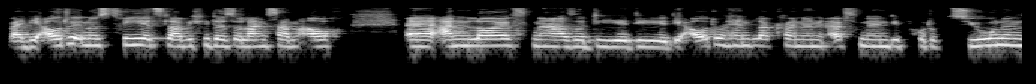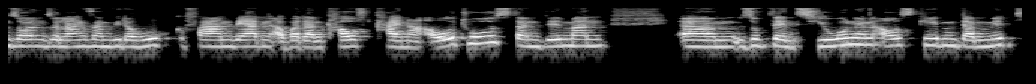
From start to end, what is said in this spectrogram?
weil die Autoindustrie jetzt, glaube ich, wieder so langsam auch äh, anläuft. Ne? Also die, die, die Autohändler können öffnen, die Produktionen sollen so langsam wieder hochgefahren werden, aber dann kauft keiner Autos, dann will man ähm, Subventionen ausgeben, damit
